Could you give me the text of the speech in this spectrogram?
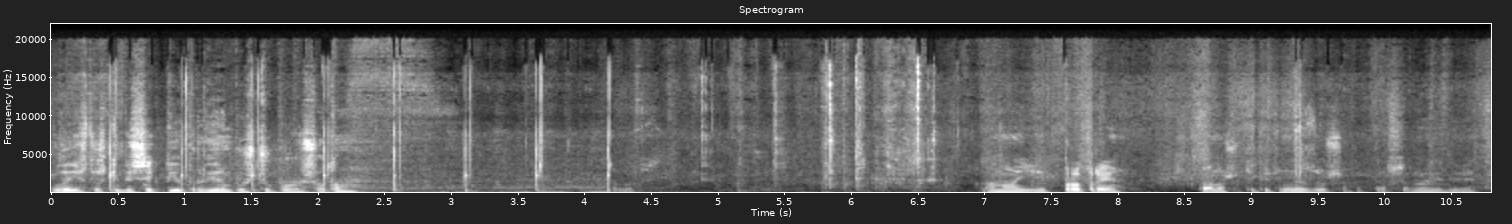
Влиєш трошки більше як пів, провіримо пощупали, що там. А ну і три. Що тільки тут внизу ще. Перше ну дивіться.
